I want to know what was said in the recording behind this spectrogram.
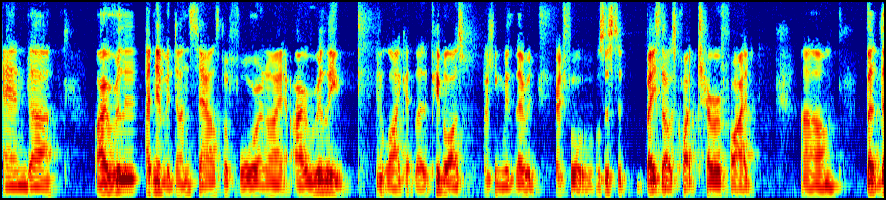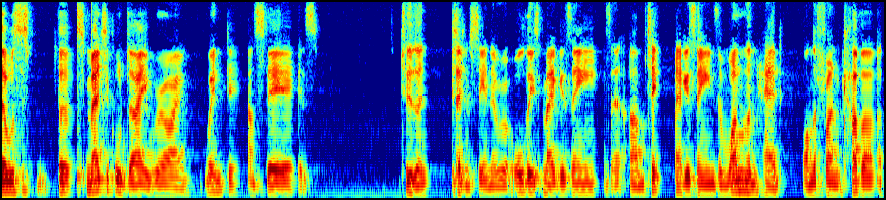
and uh, I really I'd never done sales before, and I, I really didn't like it. The people I was working with they were dreadful. It was just a, basically I was quite terrified. Um, but there was this, this, magical day where I went downstairs to the agency, and there were all these magazines, um, tech magazines, and one of them had on the front cover,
